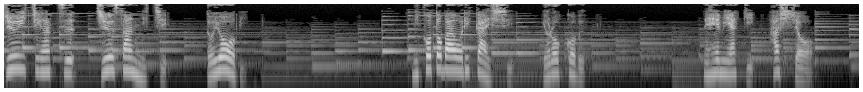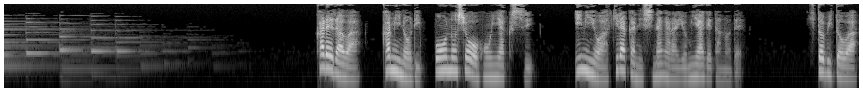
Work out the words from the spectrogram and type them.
11月13日土曜日。御言葉を理解し喜ぶ。ネヘミヤ記八章。彼らは神の立法の書を翻訳し、意味を明らかにしながら読み上げたので、人々は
